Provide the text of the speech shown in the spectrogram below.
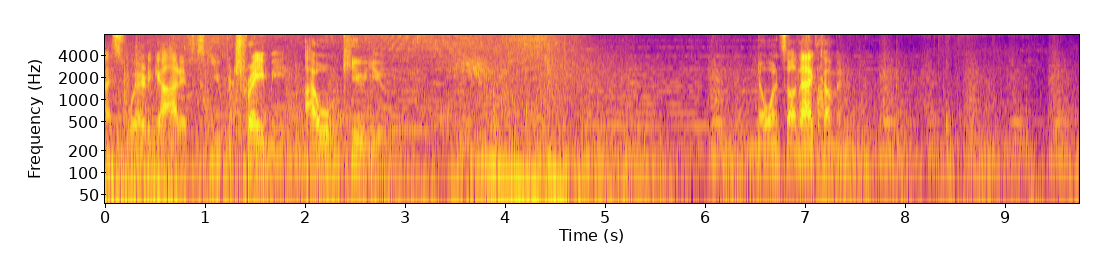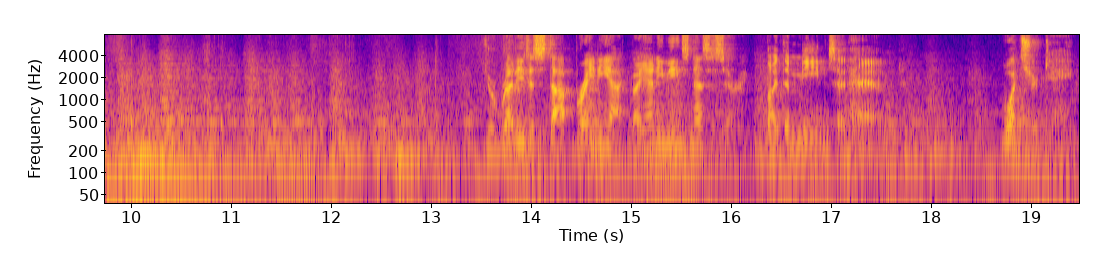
I swear to God, if you betray me, I will kill you. No one saw that coming. Ready to stop Brainiac by any means necessary. By the means at hand. What's your game?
